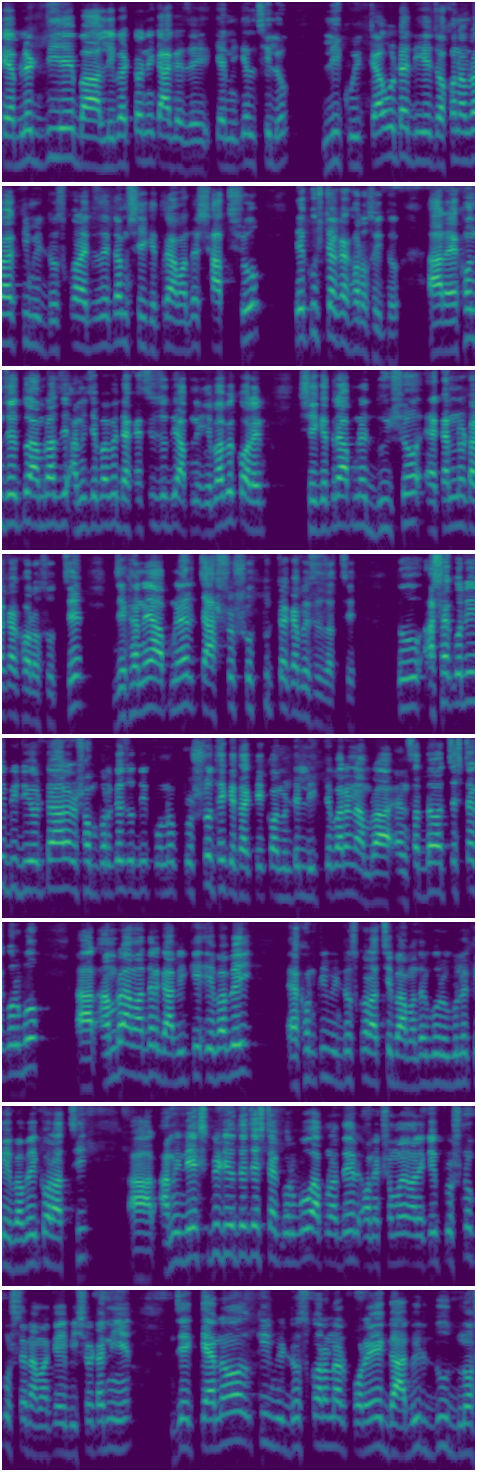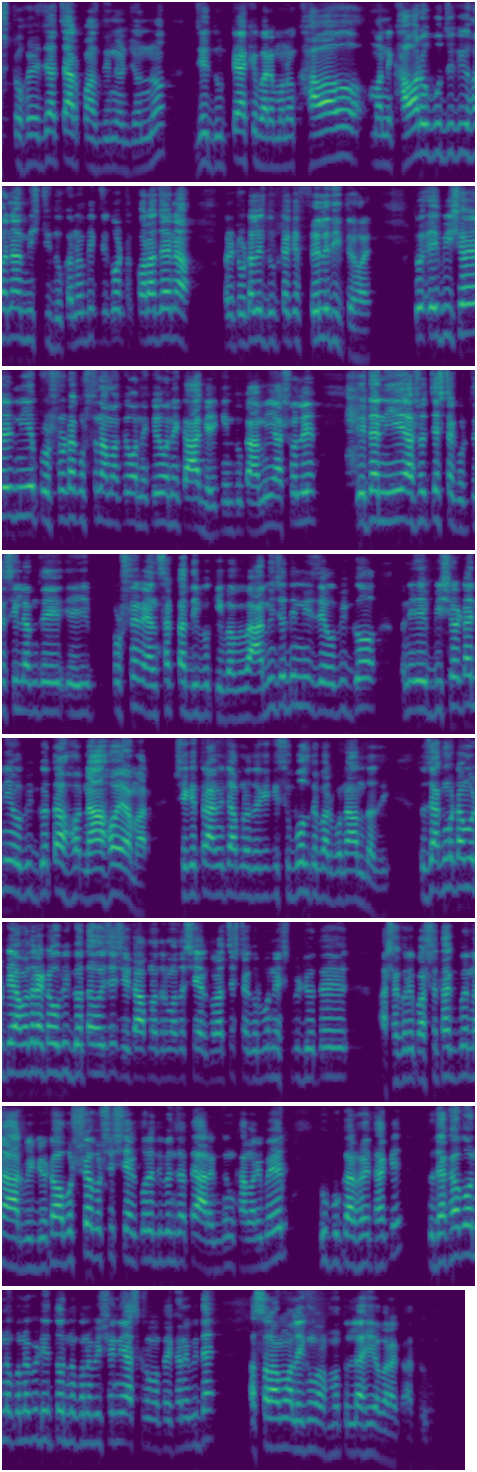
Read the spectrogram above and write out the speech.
ট্যাবলেট দিয়ে বা লিভার টনিক আগে যে কেমিক্যাল ছিল, লিকুইডটা ওটা দিয়ে যখন আমরা কিমির ডোজ করাইতে যেতাম, সেই ক্ষেত্রে আমাদের সাতশো একুশ টাকা খরচ হইতো। আর এখন যেহেতু আমরা যে, আমি যেভাবে দেখাচ্ছি, যদি আপনি এভাবে করেন সেক্ষেত্রে আপনার দুইশো একান্ন টাকা খরচ হচ্ছে, যেখানে আপনার চারশো সত্তর টাকা বেঁচে যাচ্ছে। তো আশা করি ভিডিওটার সম্পর্কে যদি কোনো প্রশ্ন থেকে থাকে, কমেন্টে লিখতে পারেন, আমরা অ্যান্সার দেওয়ার চেষ্টা করব। আর আমরা আমাদের গাবিকে এভাবেই এখন কি উইন্ডোজ করাচ্ছি বা আমাদের গরুগুলোকে এভাবেই করাচ্ছি। আর আমি নেক্সট ভিডিওতে চেষ্টা করব আপনাদের অনেক সময় অনেকেই প্রশ্ন করছেন আমাকে এই বিষয়টা নিয়ে যে কেন কি ডোজ করানোর পরে গাভীর দুধ নষ্ট হয়ে যায় চার পাঁচ দিনের জন্য? যে দুধটা একেবারে মনে খাওয়াও মানে খাওয়ার উপযোগী হয় না, মিষ্টি দোকানেও বিক্রি কর- করা যায় না মানে টোটালি দুধটাকে ফেলে দিতে হয়। তো এই বিষয়ে নিয়ে প্রশ্নটা করছেন আমাকে অনেকে অনেক আগে, কিন্তু আমি আসলে এটা নিয়ে আসলে চেষ্টা করতেছিলাম যে এই প্রশ্নের অ্যান্সারটা দিব কীভাবে। বা আমি যদি নিজে অভিজ্ঞ মানে এই বিষয়টা নিয়ে অভিজ্ঞতা না হয় আমার, সেক্ষেত্রে আমি তো আপনাদেরকে কিছু বলতে পারব না আন্দাজি তো যাক, মোটামুটি আমাদের একটা অভিজ্ঞতা হয়েছে, সেটা আপনাদের মাঝে শেয়ার করার চেষ্টা করব নেক্সট ভিডিওতে আশা করি পাশে থাকবেন, আর ভিডিওটা অবশ্যই অবশ্যই শেয়ার করে দিবেন যাতে আরেকজন খামারি ভাইয়ের উপকার হয়ে থাকে। তো দেখাবো অন্য কোনো ভিডিওতে অন্য কোনো বিষয় নিয়ে। আজকের মতো এখানে বিদায়। আসসালামু আলাইকুম রহমতুল্লাহি বারাকাতুহ।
